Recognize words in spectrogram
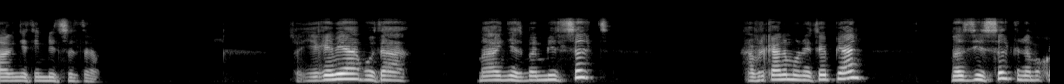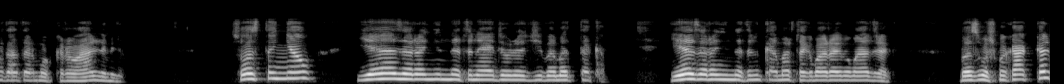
ማግኘት የሚል ስልት ነው። የገበያ ቦታ ማግኘት በሚል ስልት አፍሪካንም ሆነ ኢትዮጵያን በዚህ ስልት ለመቆጣጠር ሞክረዋል የሚለው። ሶስተኛው የዘረኝነትን ideology በመጠቀም የዘረኝነትን ቀመር ተግባራዊ በማድረግ በህዝቦች መካከል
